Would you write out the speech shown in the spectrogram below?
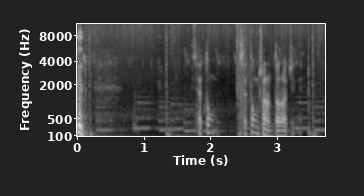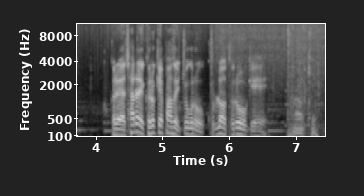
새똥 새똥처럼 떨어지네. 그래야 차라리 그렇게 파서 이쪽으로 굴러 들어오게 해. 아, 오케이.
